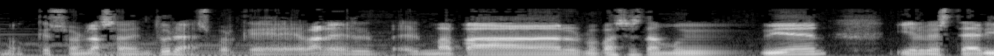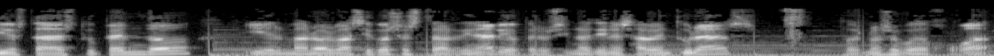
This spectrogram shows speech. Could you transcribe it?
¿no? que son las aventuras, porque vale, el, el, mapa, los mapas están muy bien y el bestiario está estupendo y el manual básico es extraordinario, pero si no tienes aventuras, pues no se puede jugar.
